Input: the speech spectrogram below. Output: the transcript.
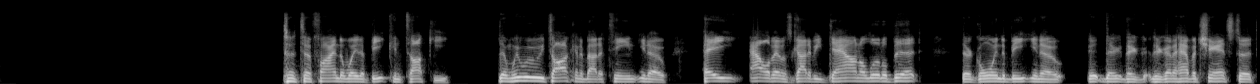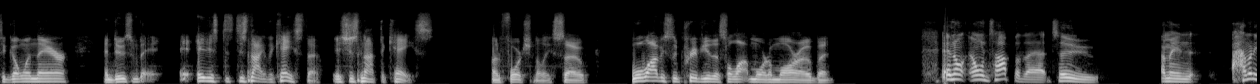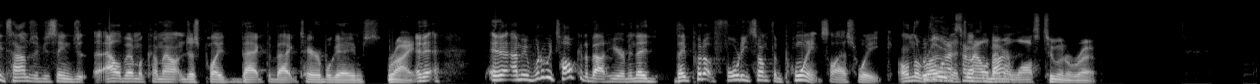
to to find a way to beat Kentucky, then we would be talking about a team. You know, hey, Alabama's got to be down a little bit. They're going to be, you know, they're they're they're going to have a chance to to go in there and do some. It is just not the case, though. It's just not the case, unfortunately. So we'll obviously preview this a lot more tomorrow. But and on, on top of that, too, I mean, how many times have you seen Alabama come out and just play back to back terrible games? Right. And it, and I mean, what are we talking about here? I mean, they they put up forty something points last week on the road. The last time Alabama lost two in a row.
